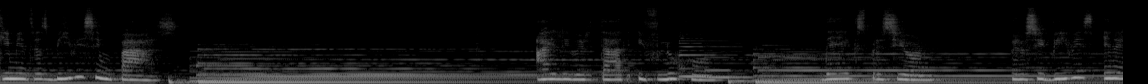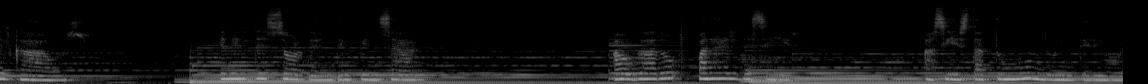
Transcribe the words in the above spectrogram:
que mientras vives en paz, hay libertad y flujo de expresión, pero si vives en el caos, en el desorden del pensar, ahogado para el decir, así está tu mundo interior.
